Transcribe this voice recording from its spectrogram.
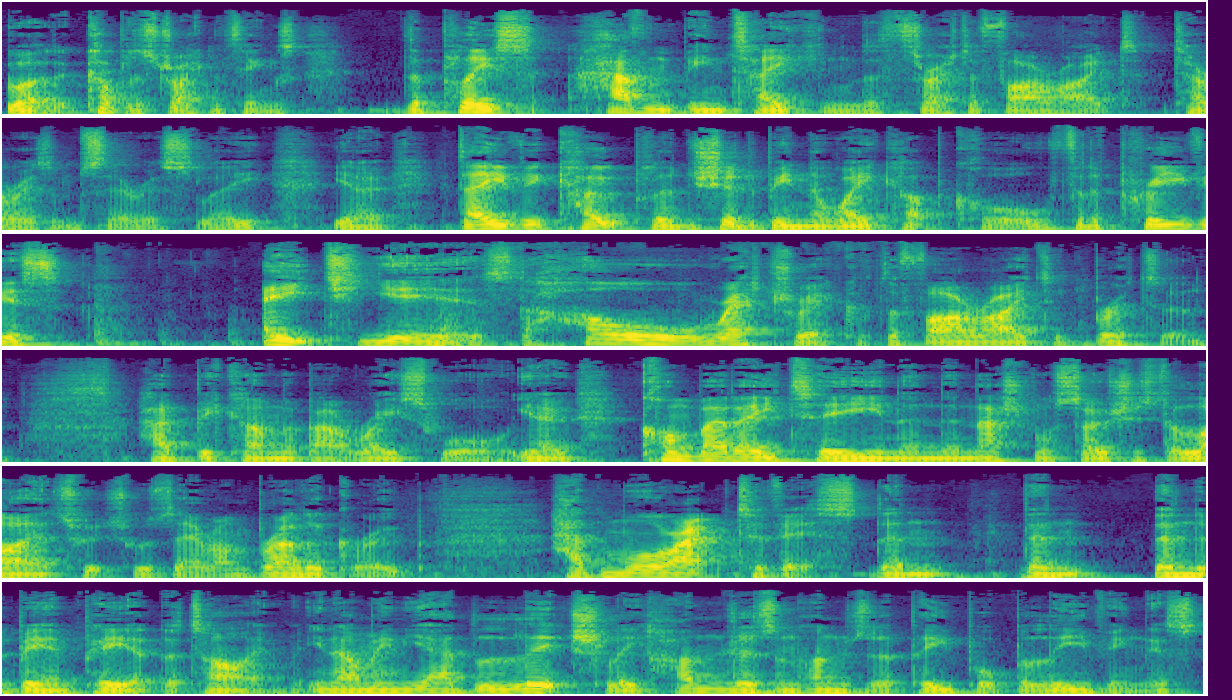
well, a couple of striking things the police haven't been taking the threat of far right terrorism seriously. You know, David Copeland should have been the wake up call for the previous eight years. The whole rhetoric of the far right in Britain had become about race war. You know, Combat 18 and the National Socialist Alliance, which was their umbrella group, had more activists than than than the BNP at the time. You know, I mean, you had literally hundreds and hundreds of people believing this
